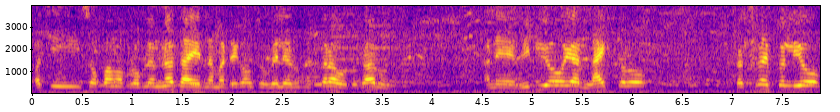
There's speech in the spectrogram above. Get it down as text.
પછી સોફામાં પ્રોબ્લેમ ન થાય એટલા માટે કહું છું વહેલેરું બુક કરાવો તો સારું. અને વીડિયો યાર લાઇક કરો સબસ્ક્રાઈબ કરી લ્યો.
